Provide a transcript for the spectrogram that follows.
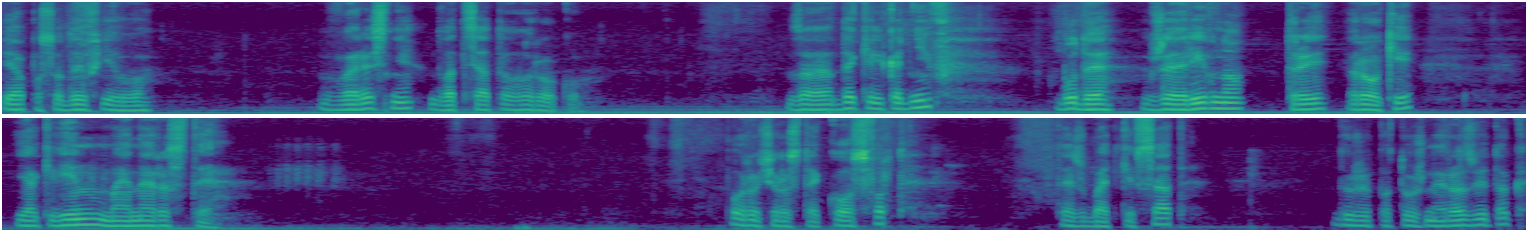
Я посадив його в вересні 20-го року. За декілька днів буде вже рівно 3 роки, як він в мене росте. Поруч росте Косфорд, теж батьків сад, дуже потужний розвиток.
